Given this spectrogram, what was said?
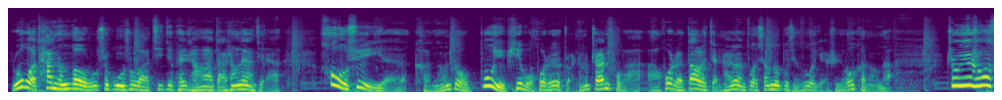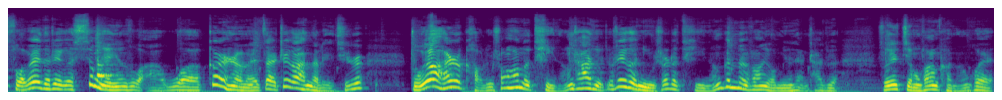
如果他能够如实供述啊，积极赔偿啊，达成谅解，后续也可能就不予批捕，或者就转成治安处罚啊，或者到了检察院做相对不起诉也是有可能的。至于说所谓的这个性别因素啊，我个人认为，在这个案子里，其实主要还是考虑双方的体能差距，就这个女生的体能跟对方有明显差距，所以警方可能会。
